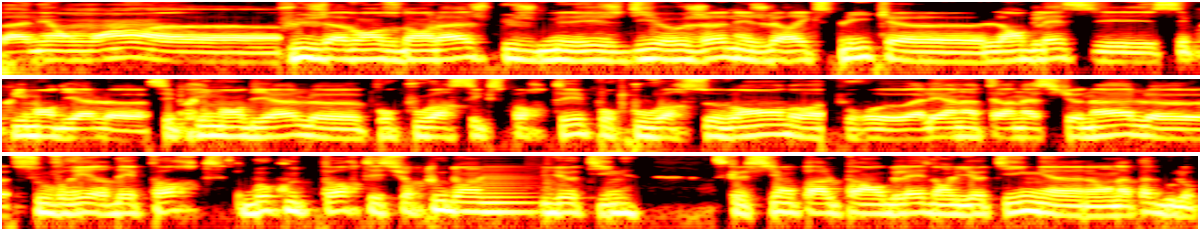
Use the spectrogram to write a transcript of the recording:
Bah, néanmoins, plus j'avance dans l'âge, plus je, je, dis aux jeunes et je leur explique, l'anglais, c'est primordial. C'est primordial pour pouvoir s'exporter, pour pouvoir se vendre, pour aller à l'international, s'ouvrir des portes, beaucoup de portes et surtout dans le yachting. Parce que si on parle pas anglais dans le yachting, euh, on n'a pas de boulot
